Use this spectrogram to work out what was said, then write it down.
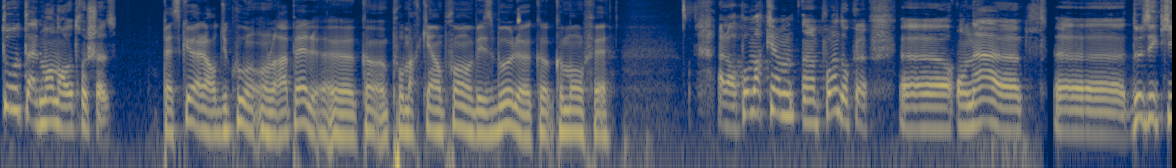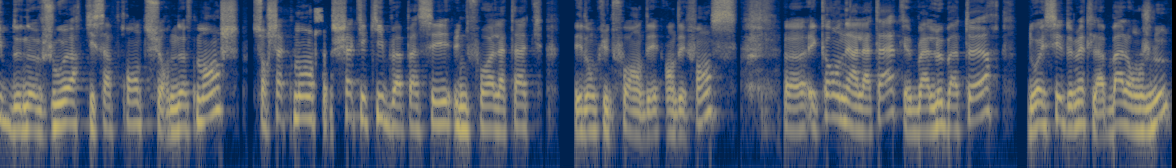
totalement dans autre chose. Parce que, alors du coup, on, le rappelle, euh, pour marquer un point au baseball, euh, co- comment on fait? Alors pour marquer un, point, donc euh, on a deux équipes de neuf joueurs qui s'affrontent sur neuf manches. Sur chaque manche, chaque équipe va passer une fois à l'attaque et donc une fois en, dé- en défense. Et quand on est à l'attaque, bah, le batteur doit essayer de mettre la balle en jeu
